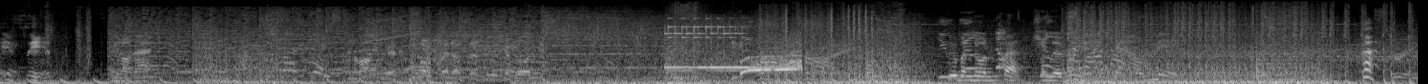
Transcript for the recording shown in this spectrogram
ไอ้เศษที่เราได้ Open up the sky. คือมันโดนแปดมันเลยไม่เห็น Spike down mid. Three.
